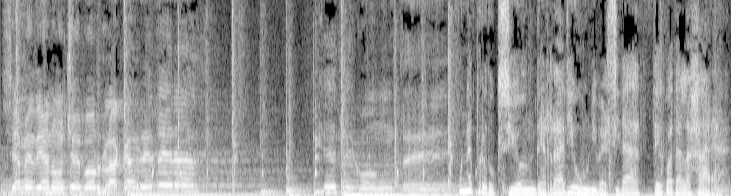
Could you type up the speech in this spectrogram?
Si a medianoche por la carretera que te conté. Una producción de Radio Universidad de Guadalajara.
